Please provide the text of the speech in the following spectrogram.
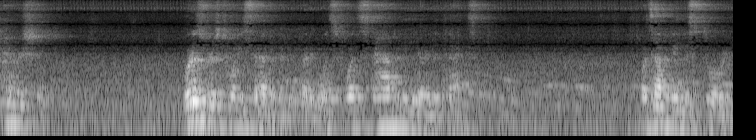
Perishing. What is verse 27, everybody? What's, what's happening here in the text? What's happening in the story?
